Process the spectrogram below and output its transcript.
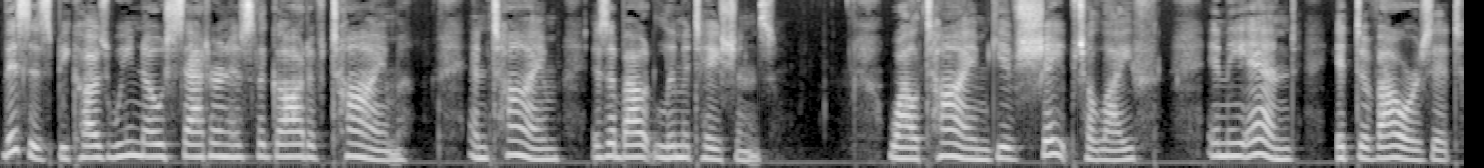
This is because we know Saturn as the god of time, and time is about limitations. While time gives shape to life, in the end it devours it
